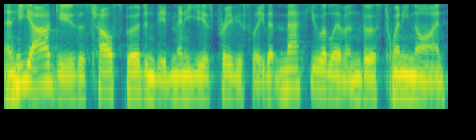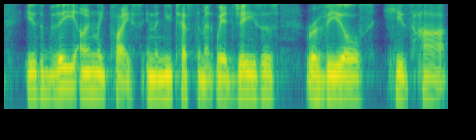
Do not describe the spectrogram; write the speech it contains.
And he argues, as Charles Spurgeon did many years previously, that Matthew 11, verse 29, is the only place in the New Testament where Jesus reveals his heart,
